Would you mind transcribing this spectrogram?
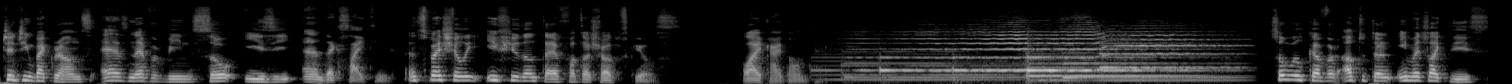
Changing backgrounds has never been so easy and exciting, especially if you don't have Photoshop skills, like I don't have. So we'll cover how to turn image like this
